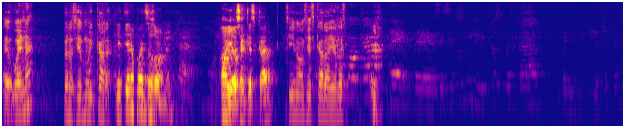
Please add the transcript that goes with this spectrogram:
es buena, pero sí es muy cara. Sí tiene buen sazón, Muy ¿eh? cara, No, yo sé que es cara. Sí, no, sí es cara. Yo las... de, de 600 mililitros cuesta 28 pesos.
